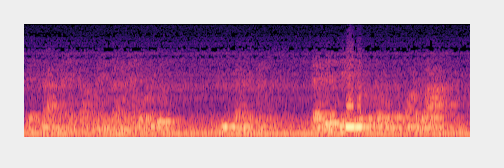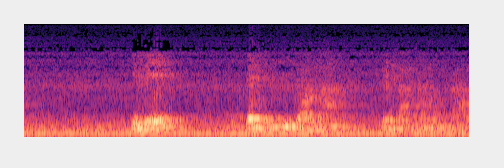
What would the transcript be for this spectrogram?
แต่ชาติไหนกลับไหนตังไหนก็รู้ที่กันนะแต่ที่จริงพระพุองค์สอนว่ากิเลสเป็นสิ่งที่จรมาเป็นบางครั้งบางคราว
